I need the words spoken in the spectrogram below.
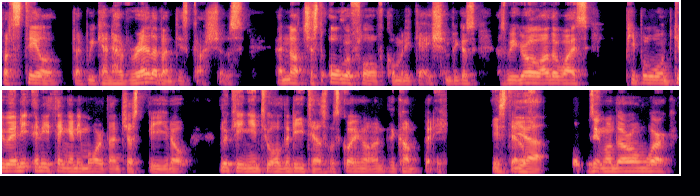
but still that we can have relevant discussions and not just overflow of communication because as we grow otherwise people won't do any anything anymore than just be you know looking into all the details what's going on in the company instead yeah. of focusing on their own work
